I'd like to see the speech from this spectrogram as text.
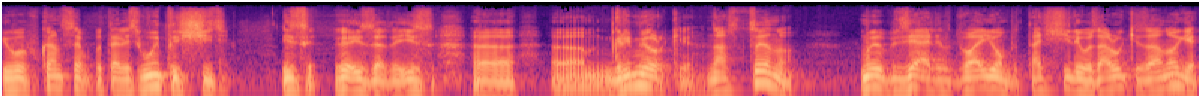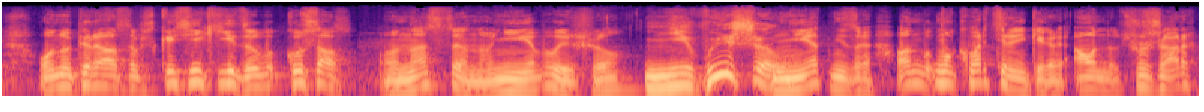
его в конце пытались вытащить из, из, этой, из э, э, гримерки на сцену. Мы взяли вдвоем, тащили его за руки, за ноги. Он упирался в косяки, кусался. Он на сцену не вышел. Не вышел? Нет, не за... Он мог квартирники играть. А он в шушарах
